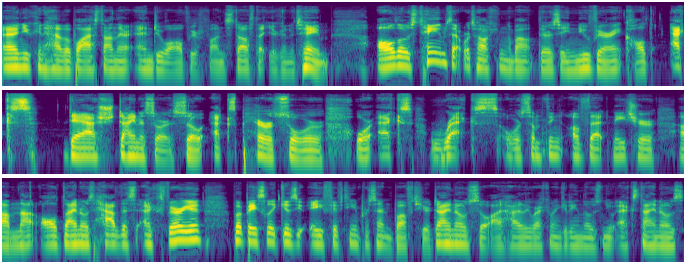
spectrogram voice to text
and you can have a blast on there and do all of your fun stuff that you're going to tame. All those tames that we're talking about, there's a new variant called X dash dinosaur, so X Parasaur or X Rex or something of that nature. Um, not all dinos have this X variant, but basically it gives you a 15% buff to your dinos. So I highly recommend getting those new X dinos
